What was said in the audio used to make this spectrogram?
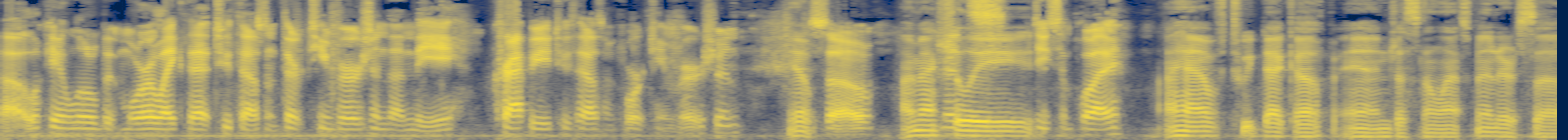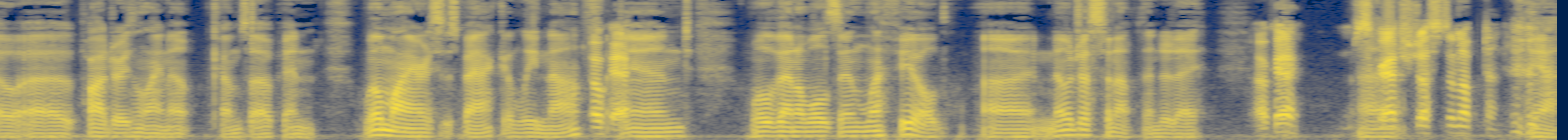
Uh, looking a little bit more like that 2013 version than the crappy 2014 version. Yep. So I'm actually decent play. I have tweet deck up, and just in the last minute or so, uh, Padres lineup comes up, and Wil Myers is back and leading off, Okay. and Will Venables in left field. Uh, no Justin Upton today. Okay. Uh, Scratch Justin Upton. yeah,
